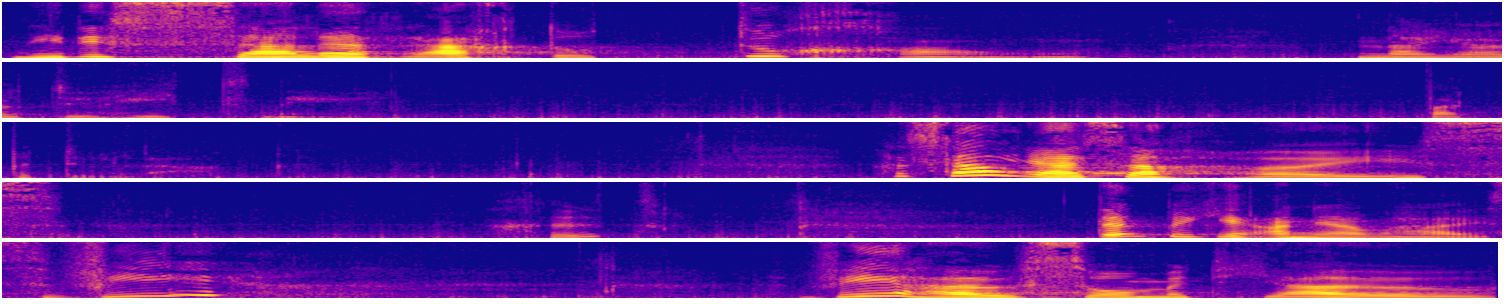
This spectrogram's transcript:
nie dieselfde reg tot toegang na jou toe het nie. Wat bedoel ek? Gestel jy 'n huis dink bietjie aan jou huis. Wie wie hou saam met jou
